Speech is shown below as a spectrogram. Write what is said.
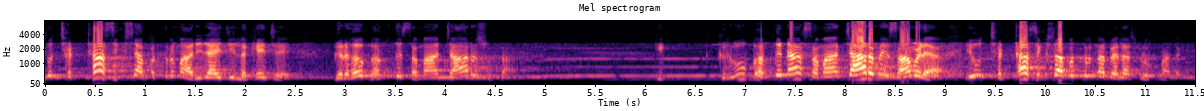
તો છઠ્ઠા શિક્ષા પત્રમાં હરિરાયજી લખે છે, ગ્રહભંગ સમાચાર સુતા. ગૃહભંગના સમાચાર મેં સાંભળ્યા, એવું છઠ્ઠા શિક્ષા પત્રના પહેલા શ્લોકમાં લખ્યું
